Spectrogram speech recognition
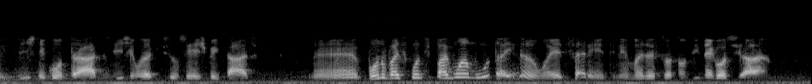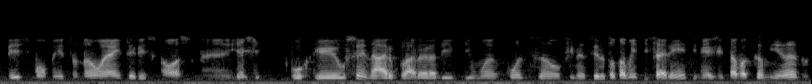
Existem contratos, existem contratos que precisam ser respeitados. Né? Quando, vai, quando se paga uma multa, aí não, aí é diferente, né? Mas a situação de negociar nesse momento não é interesse nosso, né? Gente, porque o cenário, claro, era de, de uma condição financeira totalmente diferente, né? A gente estava caminhando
